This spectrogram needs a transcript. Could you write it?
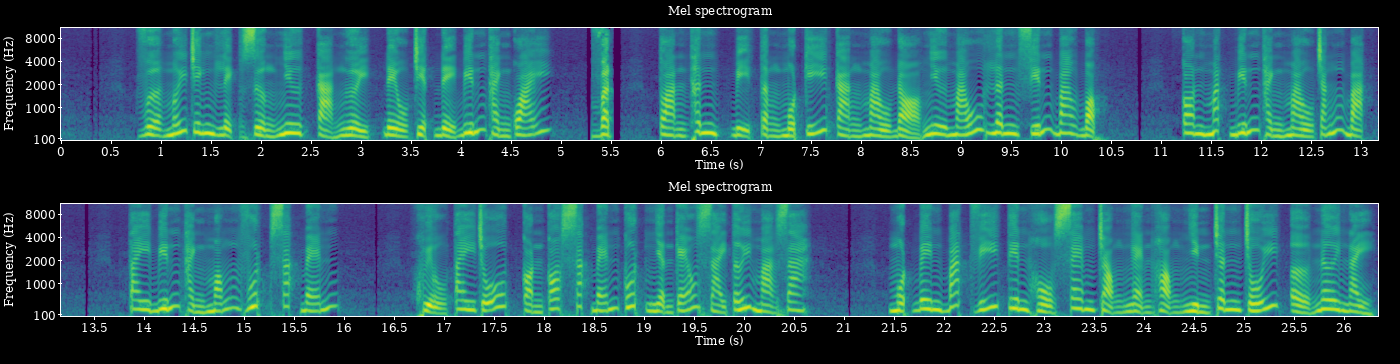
Vừa mới trinh lệch dường như cả người đều triệt để biến thành quái. Vật. Toàn thân bị tầng một kỹ càng màu đỏ như máu lân phiến bao bọc. Con mắt biến thành màu trắng bạc. Tay biến thành móng vuốt sắc bén. Khuỷu tay chỗ còn có sắc bén cốt nhận kéo dài tới mà ra. Một bên bát vĩ tiên hồ xem trọng nghẹn họng nhìn chân chối ở nơi này.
